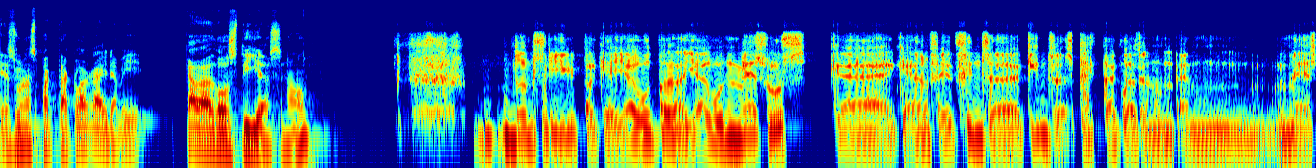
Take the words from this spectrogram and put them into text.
és un espectacle gairebé cada dos dies, no? Doncs sí, perquè hi ha hagut, hi ha hagut mesos que, que han fet fins a 15 espectacles en un, en un mes.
